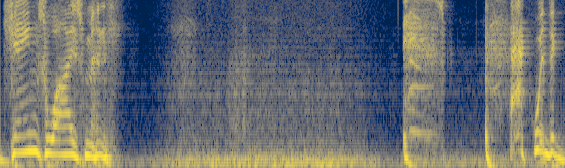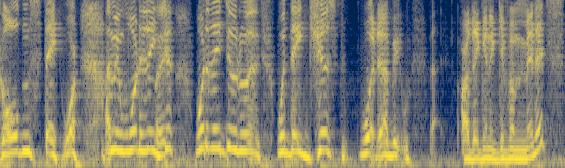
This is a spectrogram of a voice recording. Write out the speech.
James Wiseman with the Golden State War. I mean, what do they do? What do they do to? Would they just? What I mean, Are they going to give him minutes?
